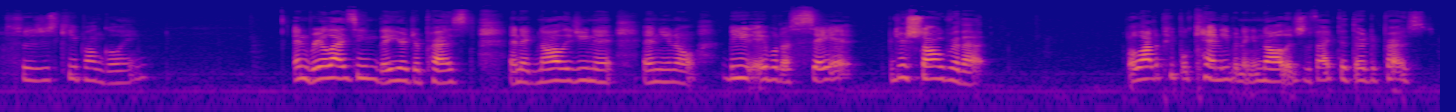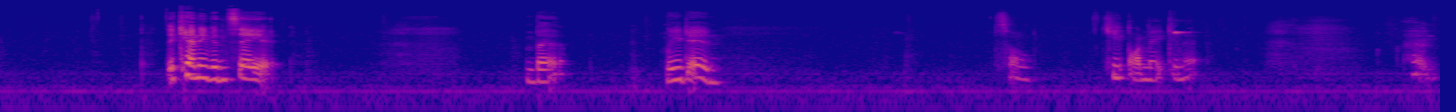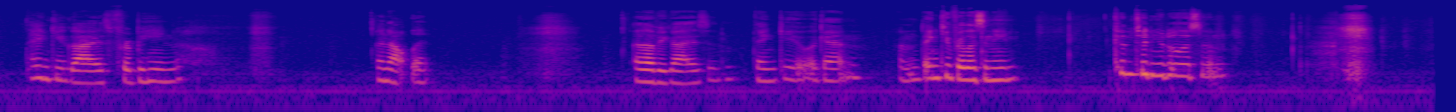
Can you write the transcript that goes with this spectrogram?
So just keep on going and realizing that you're depressed and acknowledging it and you know being able to say it you're strong for that. A lot of people can't even acknowledge the fact that they're depressed. They can't even say it. But we did. So keep on making it. And thank you guys for being an outlet. I love you guys and thank you again. And thank you for listening. Continue to listen.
